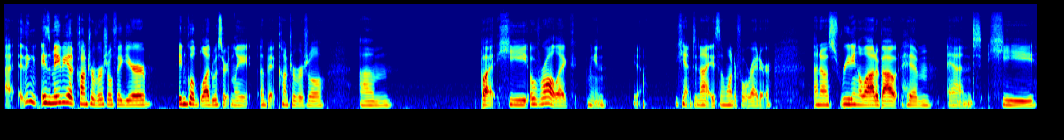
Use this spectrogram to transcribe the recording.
I think is maybe a controversial figure. In Cold Blood was certainly a bit controversial. Um but he overall like I mean, you know, you can't deny he's a wonderful writer. And I was reading a lot about him, and he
